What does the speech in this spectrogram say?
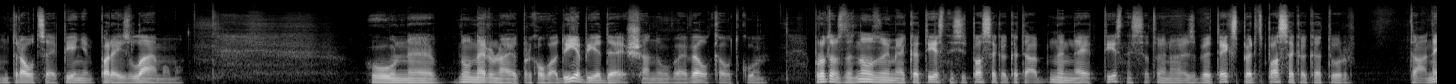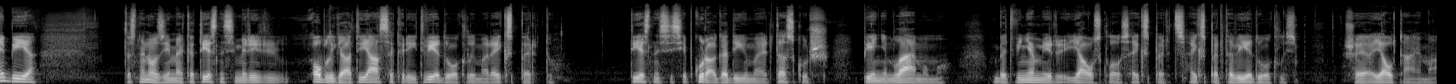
un traucē pieņemt pareizu lēmumu. Un, nu, nerunājot par kaut kādu iebiedēšanu vai vēl kaut ko. Protams, tas nozīmē, ka tiesnesis pasaka, ka tā, ne, ne tiesnesis atvainojas, bet eksperts pasaka, ka tur tā nebija. Tas nenozīmē, ka tiesnesim ir obligāti jāsakarīt viedoklim ar ekspertu. Tiesnesis jebkurā gadījumā ir tas, kurš pieņem lēmumu, bet viņam ir jāuzklausa eksperts, eksperta viedoklis šajā jautājumā.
